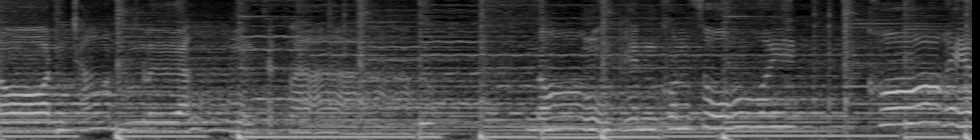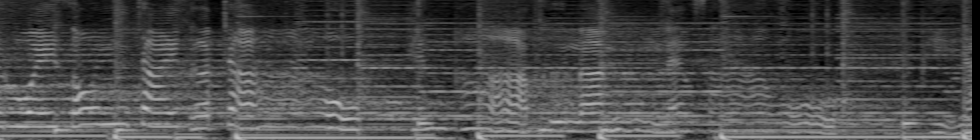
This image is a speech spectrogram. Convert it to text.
นอนช้ำเหลืองจะกลาน้องเป็นคนสวย ขอให้รวยสมใจเถิดเจ้า เห็นภาพคืนนั้นแล้วเศร้า พี่อย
